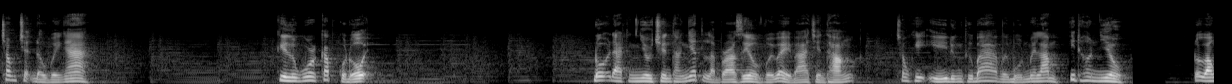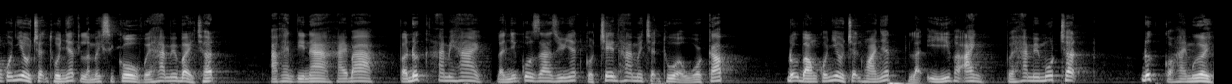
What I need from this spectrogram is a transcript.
trong trận đấu với Nga. Kỷ lục World Cup của đội Đội đạt nhiều chiến thắng nhất là Brazil với 73 chiến thắng, trong khi Ý đứng thứ ba với 45, ít hơn nhiều. Đội bóng có nhiều trận thua nhất là Mexico với 27 trận, Argentina 23 và Đức 22 là những quốc gia duy nhất có trên 20 trận thua ở World Cup. Đội bóng có nhiều trận hòa nhất là Ý và Anh với 21 trận, Đức có 20.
